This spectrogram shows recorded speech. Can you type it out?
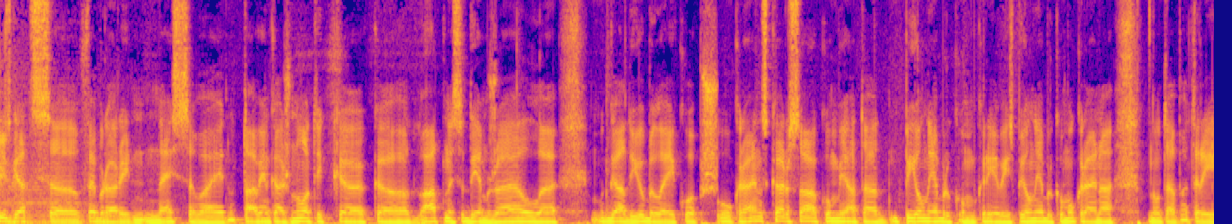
šis gads, februārī nesa, vai nu, tā vienkārši notika, ka atnesa, diemžēl, gada jubileju kopš Ukrainas kara sākuma, jā, tāda pilna iebrukuma, Krievijas pilna iebrukuma Ukrainā, nu, tāpat arī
